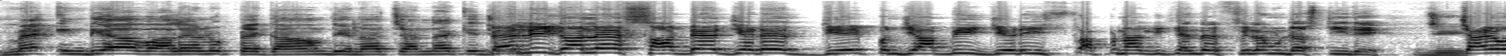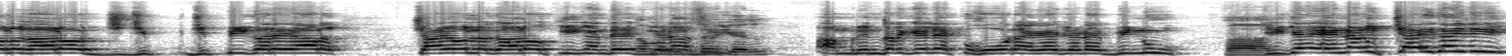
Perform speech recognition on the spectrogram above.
ਮੈਂ ਇੰਡੀਆ ਵਾਲਿਆਂ ਨੂੰ ਪੈਗਾਮ ਦੇਣਾ ਚਾਹੁੰਦਾ ਕਿ ਪਹਿਲੀ ਗੱਲ ਹੈ ਸਾਡੇ ਜਿਹੜੇ ਦੇ ਪੰਜਾਬੀ ਜਿਹੜੀ ਆਪਣਾ ਕੀ ਕਹਿੰਦੇ ਫਿਲਮ ਇੰਡਸਟਰੀ ਦੇ। ਚਾਹੇ ਉਹ ਲਗਾ ਲਓ ਜਿੱਪੀ ਗਰੇਵਾਲ ਚਾਹੇ ਉਹ ਲਗਾ ਲਓ ਕੀ ਕਹਿੰਦੇ ਕਿਹੜਾ ਅਮਰਿੰਦਰ ਸੀ। ਅਮਰਿੰਦਰ ਗਿੱਲ ਇੱਕ ਹੋਰ ਹੈਗੇ ਜਿਹੜੇ ਬਿੰਨੂ। ਠੀਕ ਹੈ ਇਹਨਾਂ ਨੂੰ ਚਾਹੀਦਾ ਹੀ ਨਹੀਂ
